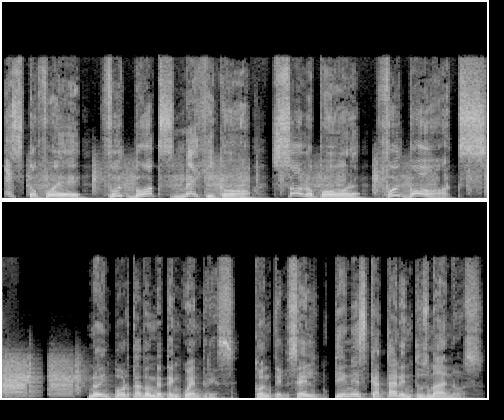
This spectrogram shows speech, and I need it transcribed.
Esto fue Footbox México, solo por Footbox. No importa dónde te encuentres, con Telcel tienes Qatar en tus manos.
